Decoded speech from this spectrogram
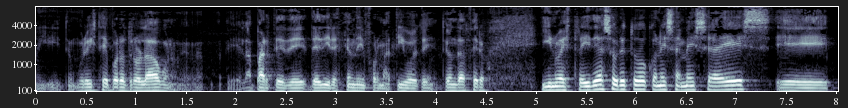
y, humorista y por otro lado, bueno, la parte de, dirección de informativos de, Onda Cero. Y nuestra idea sobre todo con esa mesa es eh,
